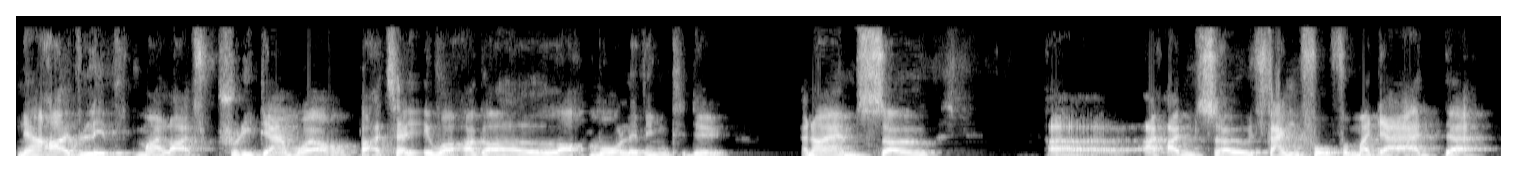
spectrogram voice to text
Now, I've lived my life pretty damn well, but I tell you what, I got a lot more living to do. And I am so uh, I, am so thankful for my dad that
